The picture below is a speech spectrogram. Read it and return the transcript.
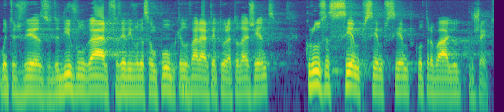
muitas vezes, de divulgar, de fazer divulgação pública e levar a arquitetura a toda a gente, cruza-se sempre, sempre, sempre com o trabalho de projeto.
